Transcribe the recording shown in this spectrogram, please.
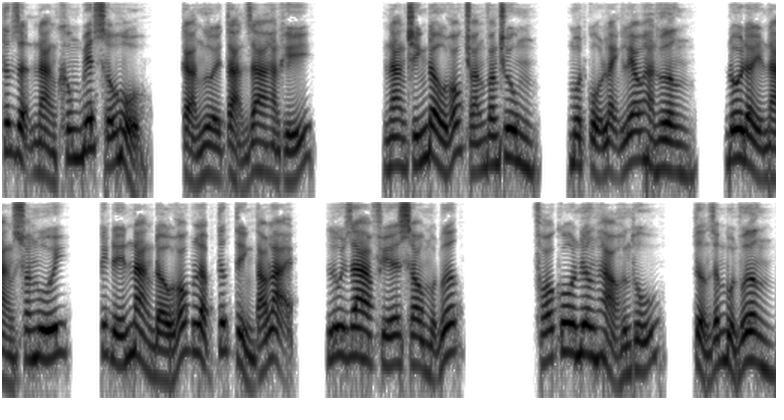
tức giận nàng không biết xấu hổ, cả người tản ra hàn khí. Nàng chính đầu góc choáng văng chung, một cổ lạnh leo hàn hương, đôi đầy nàng xoan mũi, kích đến nàng đầu góc lập tức tỉnh táo lại, lui ra phía sau một bước. Phó cô nương hảo hứng thú, tưởng dâm buồn vương,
